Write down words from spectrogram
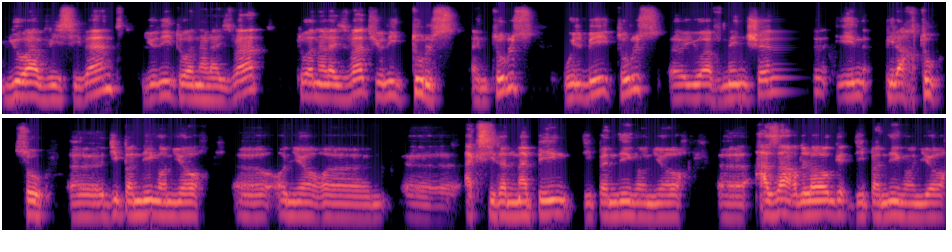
You have this event, you need to analyze that. To analyze that, you need tools, and tools will be tools uh, you have mentioned in pillar two. So uh, depending on your uh, on your uh, uh, accident mapping, depending on your uh, hazard log, depending on your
